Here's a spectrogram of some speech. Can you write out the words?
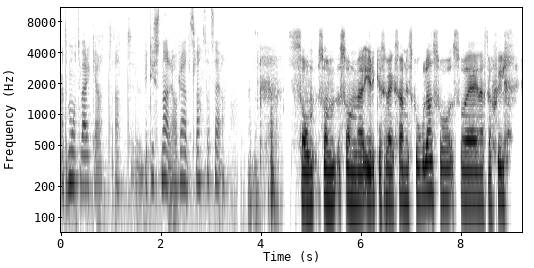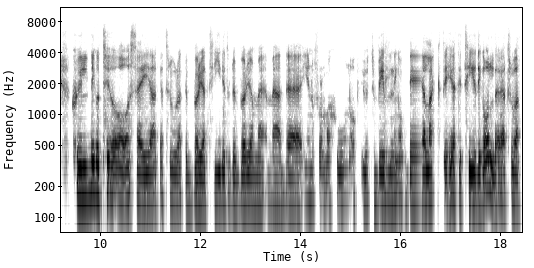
Att motverka att, att vi tystnar av rädsla så att säga som, som, som yrkesverksam i skolan så, så är jag nästan skyld, skyldig att, att säga att jag tror att det börjar tidigt och det börjar med, med eh, information och utbildning och delaktighet i tidig ålder. Jag tror att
